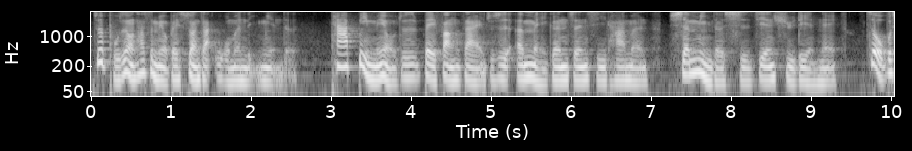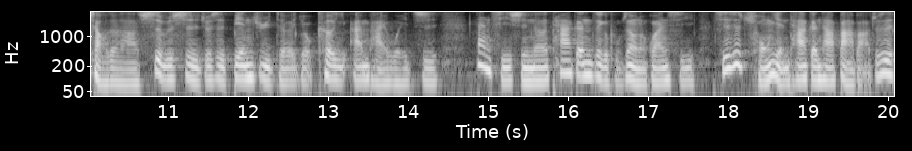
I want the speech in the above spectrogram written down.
就是朴正宏他是没有被算在我们里面的，他并没有就是被放在就是恩美跟珍惜他们生命的时间序列内。这我不晓得啦，是不是就是编剧的有刻意安排为之？但其实呢，他跟这个朴正永的关系，其实是重演他跟他爸爸，就是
